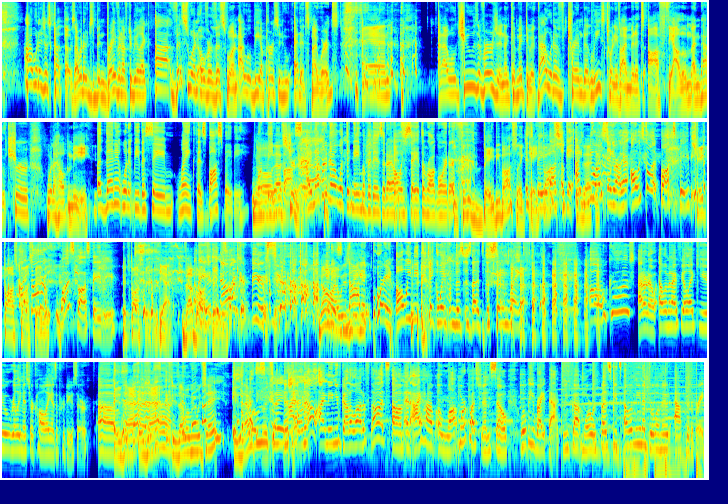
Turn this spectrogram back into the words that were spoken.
I would have just cut those. I would have just been brave enough to be like uh, this one over this one. I will be a person who edits my words. And and I will choose a version and commit to it. That would have trimmed at least 25 minutes off the album, and that sure would have helped me. But then it wouldn't be the same length as Boss Baby or Baby that's Boss. true. I never know what the name of it is, and I always say it the wrong order. You think it's Baby Boss, like It's Cake Baby Boss? Boss. Okay, I that- knew I was saying it wrong. I always call it Boss Baby. Cake Boss, Boss thought Baby. it was Boss Baby. It's Boss Baby. Yeah, the Boss Wait, Baby. now I'm confused. no, it I was not making. important. All we need to take away from this is that it's the same length. Oh gosh, I don't know, Elamin. I feel like you really missed your calling as a producer. Um, Is that is that is that what we would say? Is that what we would say? I don't know. I mean, you've got a lot of thoughts, um, and I have a lot more questions. So we'll be right back. We've got more with BuzzFeed's Elamin Abdelmahmoud after the break.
